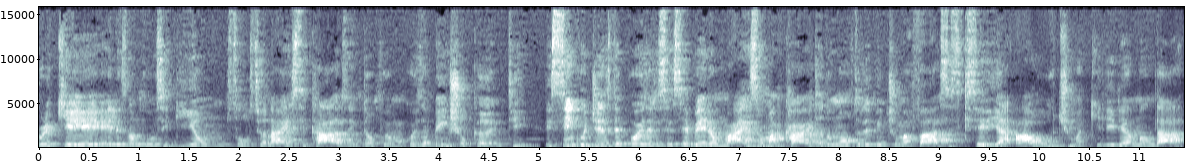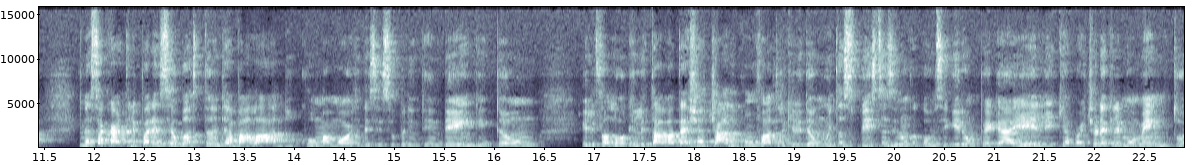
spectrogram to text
porque eles não conseguiam solucionar esse caso, então foi uma coisa bem chocante. E cinco dias depois eles receberam mais uma carta do Monte de 21 Faces, que seria a última que ele iria mandar. E nessa carta ele pareceu bastante abalado com a morte desse superintendente, então ele falou que ele estava até chateado com o fato de que ele deu muitas pistas e nunca conseguiram pegar ele, que a partir daquele momento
